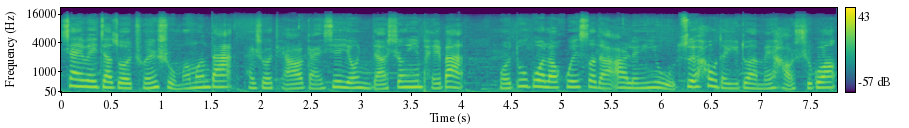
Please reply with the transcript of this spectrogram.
下一位叫做纯属萌萌哒，他说：“条感谢有你的声音陪伴，我度过了灰色的2015最后的一段美好时光。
